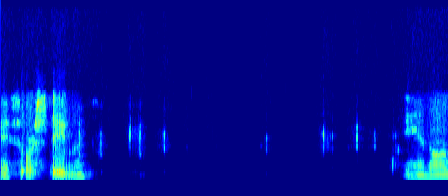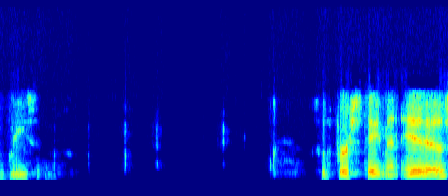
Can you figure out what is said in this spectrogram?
Okay, so our statement and our reason. So the first statement is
